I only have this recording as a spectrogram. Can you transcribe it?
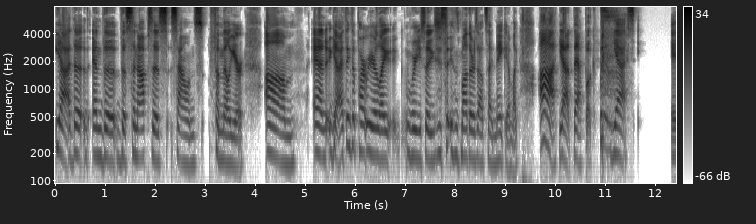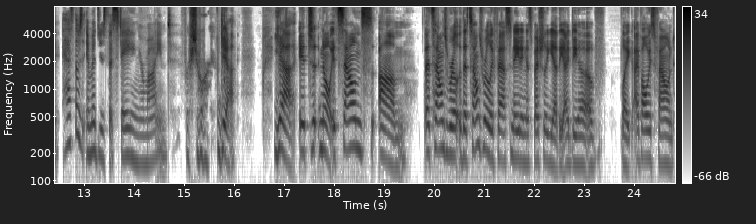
yeah, the and the the synopsis sounds familiar. Um, and yeah, I think the part where you're like, where you said his mother's outside naked, I'm like, ah, yeah, that book. yes, it has those images that stay in your mind for sure. Yeah. Yeah, it no, it sounds um that sounds real that sounds really fascinating, especially yeah, the idea of like I've always found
